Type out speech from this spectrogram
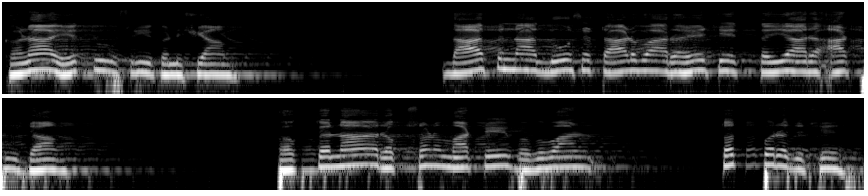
ઘણા હેતુ શ્રી ઘનશ્યામ. દાસના દોષ ટાળવા રહે છે તૈયાર આઠું જામ. ભક્તના રક્ષણ માટે ભગવાન તત્પર જ છે.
